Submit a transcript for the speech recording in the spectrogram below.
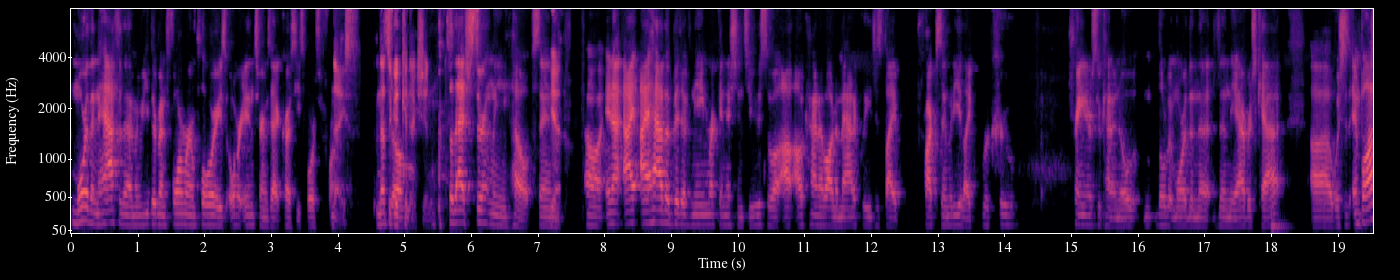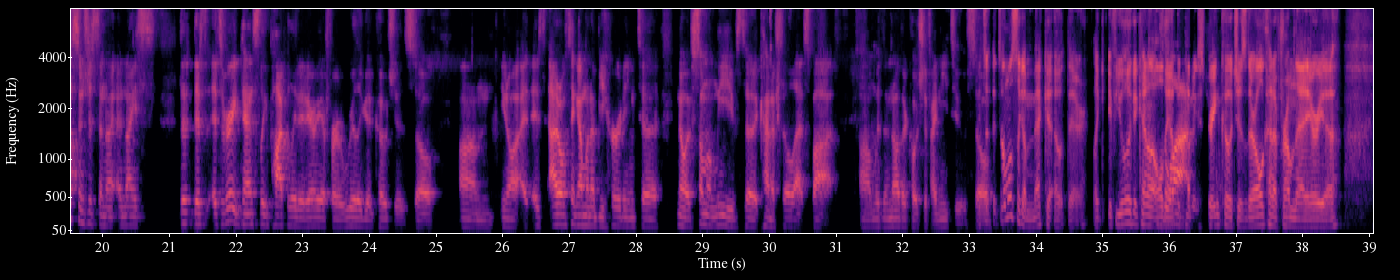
more than half of them have either been former employees or interns at Cressy Sports Performance. nice, and that's a good connection. So that certainly helps. And Yeah. uh, and I, I I have a bit of name recognition too, so I'll, I'll kind of automatically just by proximity like recruit trainers who kind of know a little bit more than the than the average cat, uh, which is and Boston's just a, a nice. There's, it's a very densely populated area for really good coaches. So um, you know, I- it's, I don't think I'm going to be hurting to, you know, if someone leaves to kind of fill that spot um, with another coach if I need to. So It's, it's almost like a mecca out there. Like if you look at kind of all the up and coming strength coaches, they're all kind of from that area.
